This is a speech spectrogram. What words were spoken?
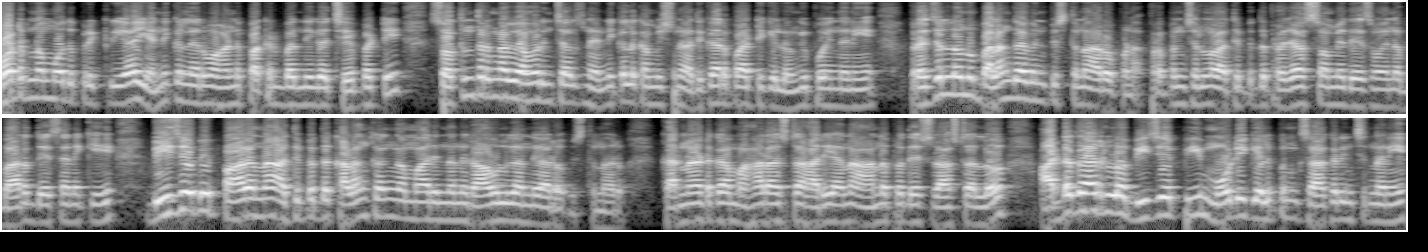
ఓటర్ నమోదు ప్రక్రియ ఎన్నికల నిర్వహణ పకడ్బందీగా చేపట్టి స్వతంత్రంగా వ్యవహరించాల్సిన ఎన్నికల కమిషన్ అధికార పార్టీకి లొంగిపోయిందని ప్రజల్లోనూ బలంగా వినిపిస్తున్న ఆరోపణ. ప్రపంచంలో అతిపెద్ద ప్రజాస్వామ్య దేశమైన భారతదేశానికి బీజేపీ పాలన అతిపెద్ద కళంకంగా మారిందని రాహుల్ గాంధీ ఆరోపిస్తున్నారు. కర్ణాటక మహారాష్ట్ర హర్యానా ఆంధ్రప్రదేశ్ రాష్ట్రాల్లో అడ్డదారుల్లో బీజేపీ మోడీ గెలుపునికి సహకరించిందని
